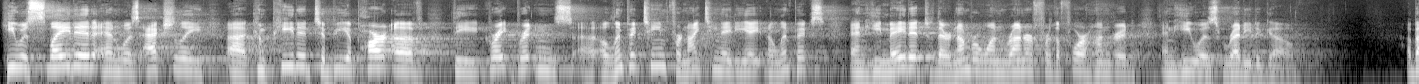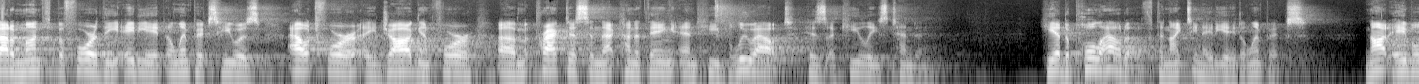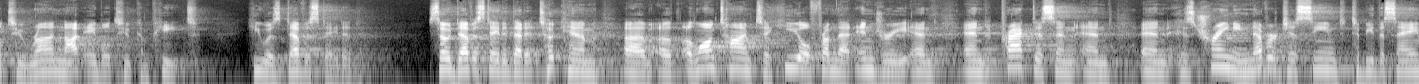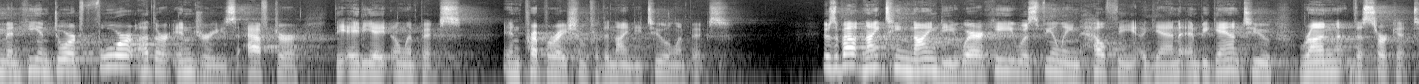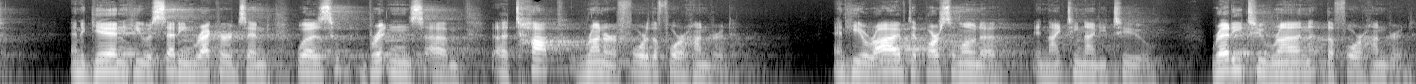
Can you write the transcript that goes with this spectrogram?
He was slated and was actually uh, competed to be a part of the Great Britain's uh, Olympic team for 1988 Olympics, and he made it to their number one runner for the 400, and he was ready to go. About a month before the 88 Olympics, he was out for a jog and for um, practice and that kind of thing, and he blew out his Achilles tendon. He had to pull out of the 1988 Olympics not able to run, not able to compete. He was devastated. So devastated that it took him uh, a, a, long time to heal from that injury, and, and practice and, and, and his training never just seemed to be the same. And he endured four other injuries after the 88 Olympics in preparation for the 92 Olympics. It was about 1990 where he was feeling healthy again and began to run the circuit. And again, he was setting records and was Britain's um, top runner for the 400. And he arrived at Barcelona in 1992, ready to run the 400.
